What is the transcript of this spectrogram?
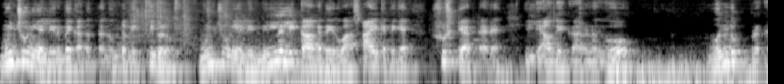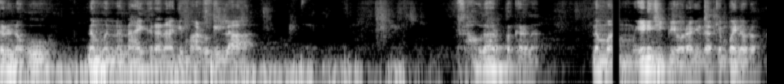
ಮುಂಚೂಣಿಯಲ್ಲಿ ಇರಬೇಕಾದಂಥ ನೊಂದ ವ್ಯಕ್ತಿಗಳು ಮುಂಚೂಣಿಯಲ್ಲಿ ನಿಲ್ಲಲಿಕ್ಕಾಗದೇ ಇರುವ ಅಸಹಾಯಕತೆಗೆ ಸೃಷ್ಟಿಯಾಗ್ತಾ ಇದೆ. ಇಲ್ಲಿ ಯಾವುದೇ ಕಾರಣಕ್ಕೂ ಒಂದು ಪ್ರಕರಣವು ನಮ್ಮನ್ನು ನಾಯಕರನ್ನಾಗಿ ಮಾಡೋದಿಲ್ಲ ಸಾವಿರಾರು ಪ್ರಕರಣ ನಮ್ಮ ಎ ಡಿ ಜಿ ಪಿ ಅವರಾಗಿದ್ದ ಕೆಂಪಯ್ಯನವರು.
